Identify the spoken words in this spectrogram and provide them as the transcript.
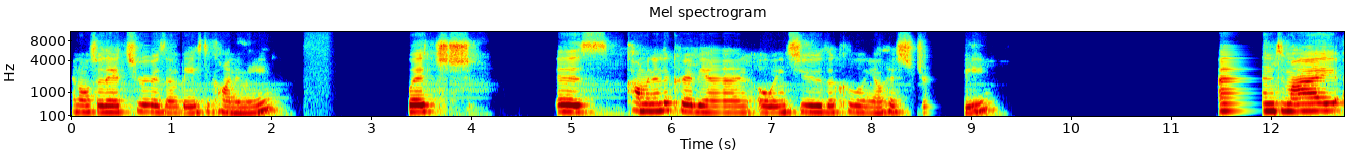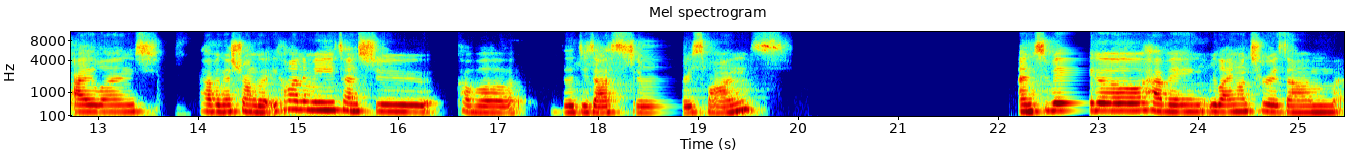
and also their tourism-based economy, which is common in the Caribbean owing to the colonial history. And my island, having a stronger economy, tends to cover the disaster response. And Tobago, having relying on tourism,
